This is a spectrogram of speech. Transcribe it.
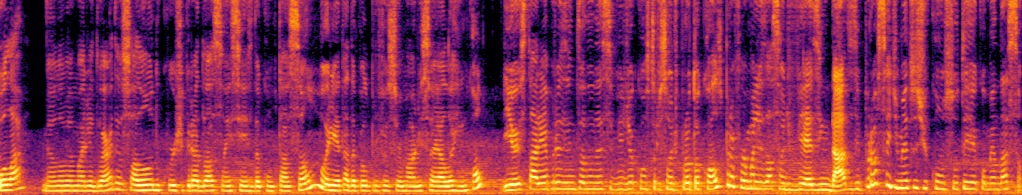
Olá, meu nome é Maria Eduarda, eu sou aluna do curso de graduação em Ciência da Computação, orientada pelo professor Maurício Ayala Rincon, e eu estarei apresentando nesse vídeo a construção de protocolos para formalização de viés em dados e procedimentos de consulta e recomendação.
